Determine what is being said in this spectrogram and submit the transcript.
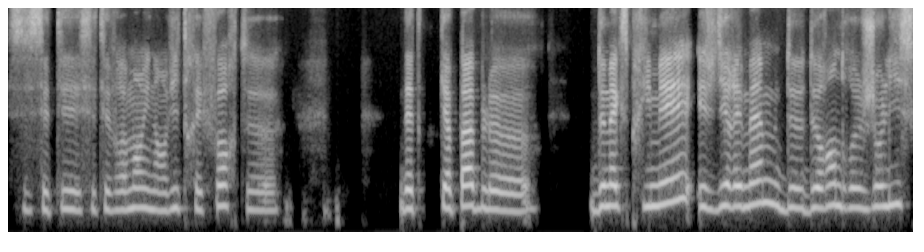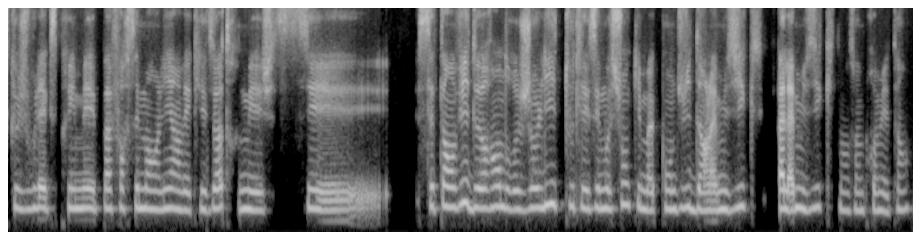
c'était vraiment une envie très forte d'être capable de m'exprimer et je dirais même de, rendre joli ce que je voulais exprimer, pas forcément en lien avec les autres, mais c'est cette envie de rendre joli toutes les émotions qui m'a conduit dans la musique, à la musique dans un premier temps.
